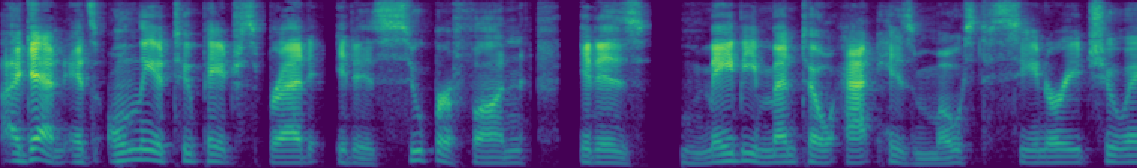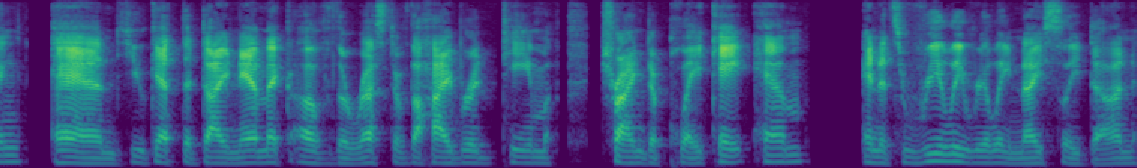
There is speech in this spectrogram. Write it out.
again, it's only a two page spread, it is super fun. It is maybe Mento at his most scenery chewing, and you get the dynamic of the rest of the hybrid team trying to placate him, and it's really, really nicely done.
